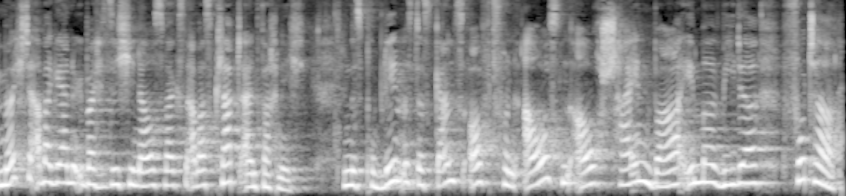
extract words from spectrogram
möchte aber gerne über sich hinauswachsen, aber es klappt einfach nicht. Denn das Problem ist, dass ganz oft von außen auch scheinbar immer wieder Futter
